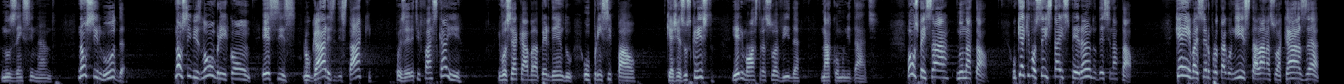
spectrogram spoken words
nos ensinando. Não se iluda, não se vislumbre com esses lugares de destaque, pois ele te faz cair. E você acaba perdendo o principal, que é Jesus Cristo. E ele mostra a sua vida na comunidade. Vamos pensar no Natal. O que é que você está esperando desse Natal? Quem vai ser o protagonista lá na sua casa,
